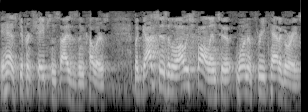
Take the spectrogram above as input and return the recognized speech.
It has different shapes and sizes and colors. But God says it'll always fall into one of three categories.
